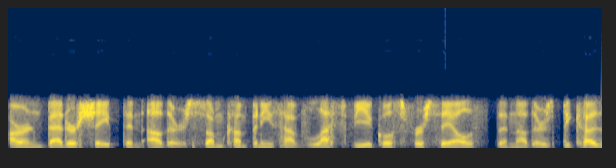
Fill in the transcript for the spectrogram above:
are in better shape than others. Some companies have less vehicles for sales than others because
